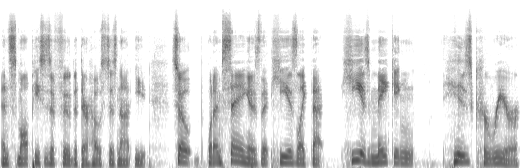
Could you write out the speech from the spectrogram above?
and small pieces of food that their host does not eat. So what I'm saying is that he is like that. He is making his career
